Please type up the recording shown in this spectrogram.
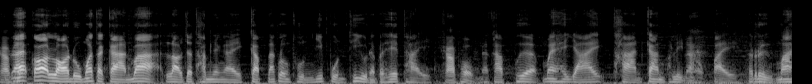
ครับและก็รอดูมาตรการว่าเราจะทำยังไงกับนักลงทุนญี่ปุ่นที่อยู่ในประเทศไทยครับผมนะครับเพื่อไม่ให้ย้ายฐานการผลิตนะออกไปหรือไม่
